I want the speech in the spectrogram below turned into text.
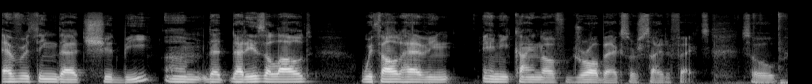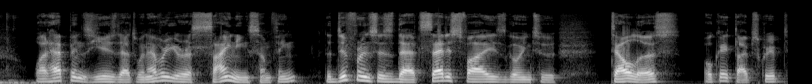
everything that should be, um, that, that is allowed without having any kind of drawbacks or side effects. So what happens here is that whenever you're assigning something, the difference is that satisfy is going to tell us, okay, TypeScript,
